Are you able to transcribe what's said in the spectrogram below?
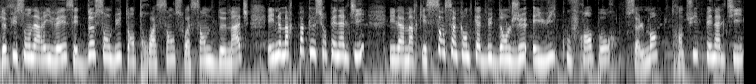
Depuis son arrivée, c'est 200 buts en 362 matchs. Et il ne marque pas que sur penalty. Il a marqué 154 buts dans le jeu et 8 coups francs pour seulement 38 penalties.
